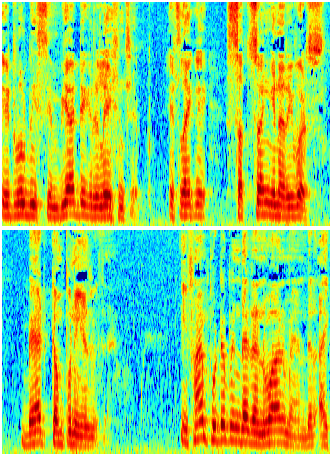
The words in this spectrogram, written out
it will be symbiotic relationship. It's like a satsang in a reverse, bad company as we say. If I'm put up in that environment that I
